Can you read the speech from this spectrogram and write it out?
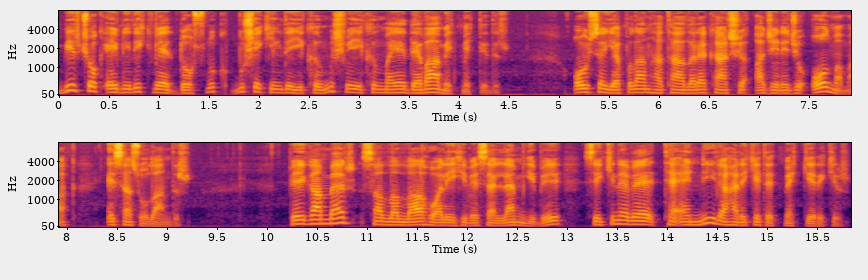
Birçok evlilik ve dostluk bu şekilde yıkılmış ve yıkılmaya devam etmektedir. Oysa yapılan hatalara karşı aceleci olmamak esas olandır. Peygamber sallallahu aleyhi ve sellem gibi sekine ve teenni ile hareket etmek gerekir.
